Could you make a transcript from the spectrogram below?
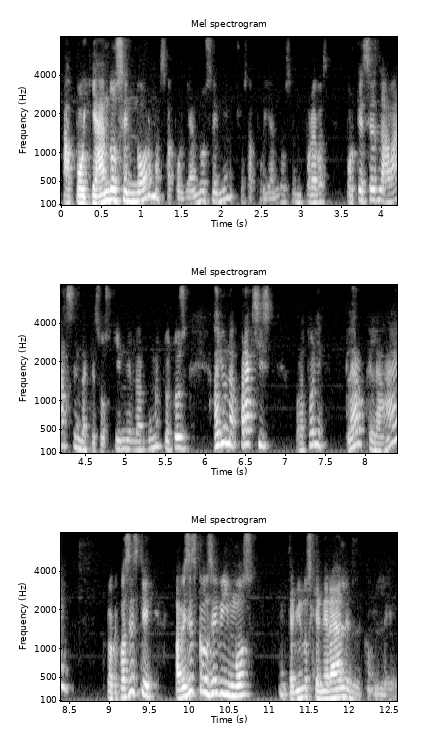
apoyándose en normas, apoyándose en hechos, apoyándose en pruebas, porque esa es la base en la que sostiene el argumento. Entonces, ¿hay una praxis oratoria? Claro que la hay. Lo que pasa es que a veces concebimos, en términos generales, le,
